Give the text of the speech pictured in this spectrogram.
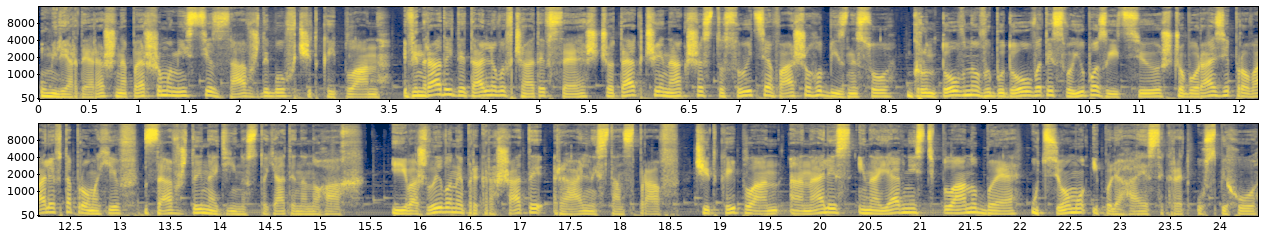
У мільярдера ж на першому місці завжди був чіткий план. Він радить детально вивчати все, що так чи інакше стосується вашого бізнесу, ґрунтовно вибудовувати свою позицію, щоб у разі провалів та промахів завжди надійно стояти на ногах. І важливо не прикрашати реальний стан справ. Чіткий план, аналіз і наявність плану Б у цьому і полягає секрет успіху.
